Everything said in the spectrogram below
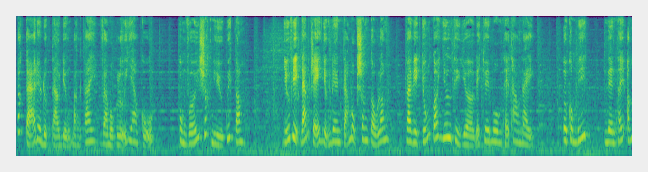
Tất cả đều được tạo dựng bằng tay và một lưỡi dao cũ, cùng với rất nhiều quyết tâm. Giữa việc đám trẻ dựng nên cả một sân cầu lông và việc chúng có dư thì giờ để chơi môn thể thao này, tôi không biết nên thấy ấn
